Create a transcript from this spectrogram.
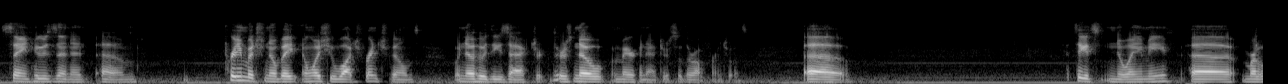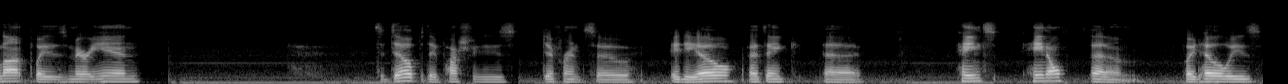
saying who's in it. Um, pretty much nobody, unless you watch French films, would know who these actors. There's no American actors, so they're all French ones. Uh, I think it's Noemi. Uh, Merlant plays Marianne. It's Adele, but the apostrophe is different. So ADL, I think. Uh, Haynes, Hainel um, played Heloise.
